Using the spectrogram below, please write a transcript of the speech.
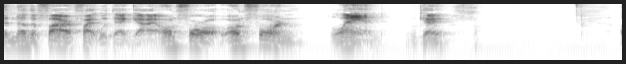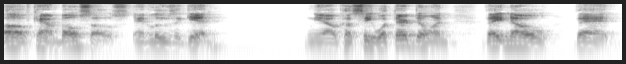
another firefight with that guy on for on foreign land. Okay, of Kambosos and lose again. You know, because see what they're doing, they know that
